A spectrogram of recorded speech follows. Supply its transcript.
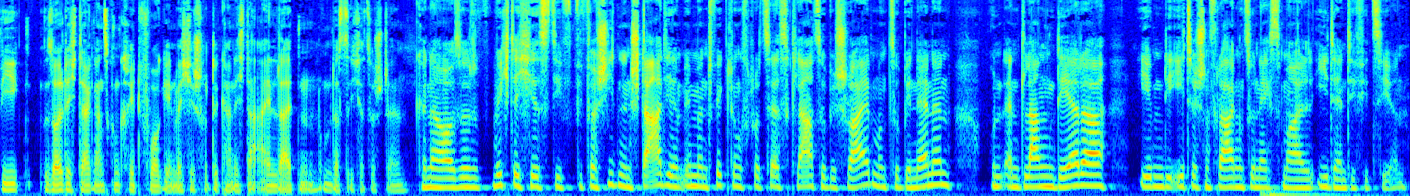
Wie sollte ich da ganz konkret vorgehen? Welche Schritte kann ich da einleiten, um das sicherzustellen? Genau, also wichtig ist, die verschiedenen Stadien im Entwicklungsprozess klar zu beschreiben und zu benennen und entlang derer eben die ethischen Fragen zunächst mal identifizieren.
